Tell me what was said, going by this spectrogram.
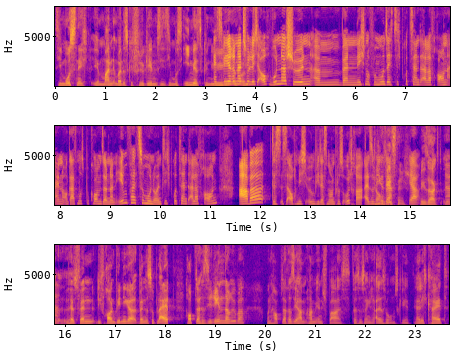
Sie muss nicht ihrem Mann immer das Gefühl geben, sie, sie muss ihm jetzt genügen. Es wäre und, natürlich auch wunderschön, ähm, wenn nicht nur 65 Prozent aller Frauen einen Orgasmus bekommen, sondern ebenfalls 95 Prozent aller Frauen. Aber das ist auch nicht irgendwie das Nonplusultra. Also wie Darum gesagt, geht's nicht. ja. Wie gesagt, Ja. äh, selbst wenn die Frauen weniger, wenn es so bleibt, Hauptsache sie reden darüber und Hauptsache sie haben, haben ihren Spaß. Das ist eigentlich alles, worum es geht. Ehrlichkeit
